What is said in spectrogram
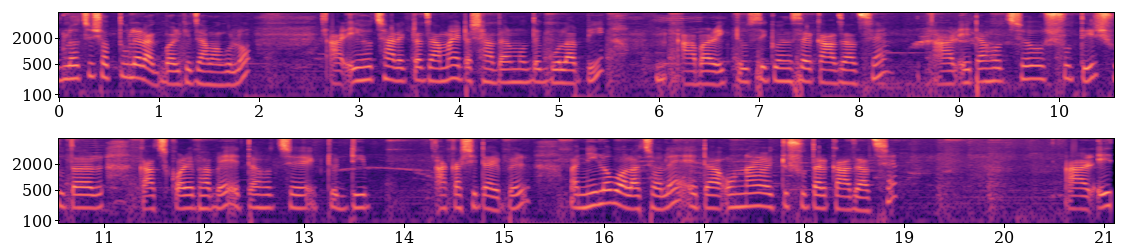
এগুলো হচ্ছে সব তুলে রাখব আর কি জামাগুলো। আর এই হচ্ছে আরেকটা জামা, এটা সাদার মধ্যে গোলাপি, আবার একটু সিকোয়েন্সের কাজ আছে। আর এটা হচ্ছে সুতির, সুতার কাজ করে ভাবে। এটা হচ্ছে একটু ডিপ আকাশি টাইপের বা নীলও বলা চলে। এটা অন্যায়ও একটু সুতার কাজ আছে। আর এই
